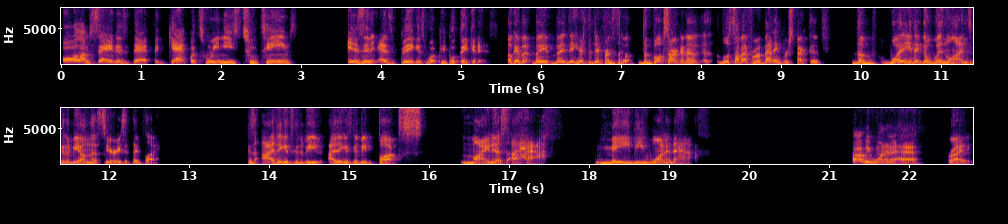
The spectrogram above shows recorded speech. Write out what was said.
All I'm saying is that the gap between these two teams isn't as big as what people think it is. Okay, but but, but here's the difference though. The books aren't gonna uh, let's talk about from a betting perspective. The what do you think the win line is gonna be on that series if they play? Because I think it's gonna be, I think it's gonna be Bucks minus a half, maybe one and a half. Probably one and a half. Right.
